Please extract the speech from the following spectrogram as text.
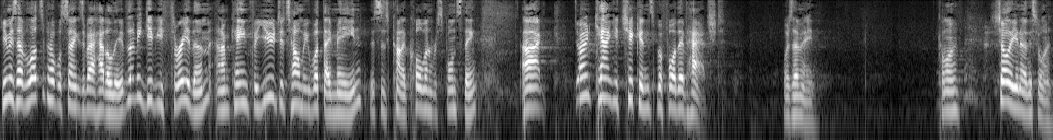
Humans have lots of helpful sayings about how to live. Let me give you three of them, and I'm keen for you to tell me what they mean. This is kind of call and response thing. Uh, don't count your chickens before they've hatched. What does that mean? Come on. Surely you know this one.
